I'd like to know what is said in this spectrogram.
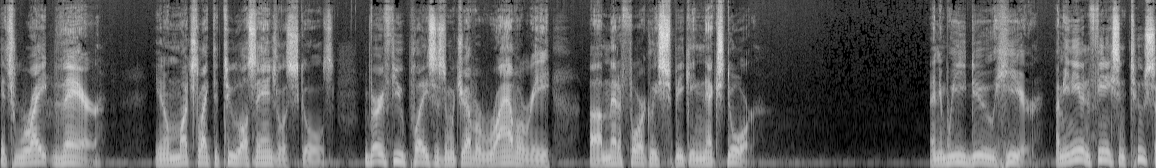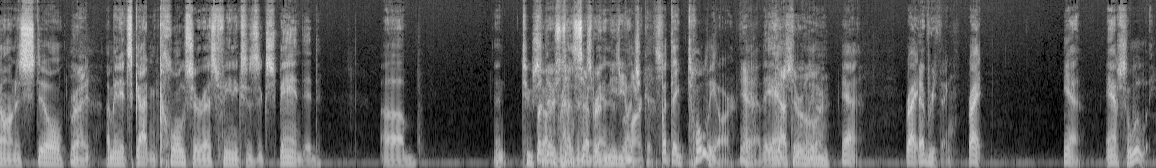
It's right there. You know, much like the two Los Angeles schools. Very few places in which you have a rivalry, uh, metaphorically speaking, next door. And we do here. I mean, even Phoenix and Tucson is still right. I mean, it's gotten closer as Phoenix has expanded. Uh, and Tucson they're still separate media markets. But they totally are. Yeah, they got their own are. Yeah, right. Everything. Right. Yeah, absolutely.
